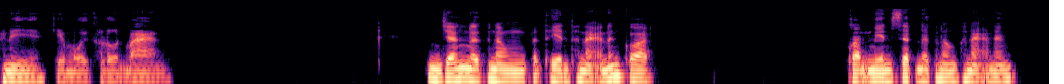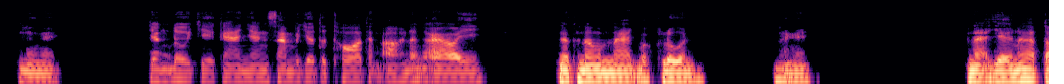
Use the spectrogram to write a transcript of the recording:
គ្នា ជាមួយខ្លួនបានអញ្ចឹងនៅក្នុងប្រធានថ្នាក់ហ្នឹងគាត់គាត់មានសិទ្ធិនៅក្នុងថ្នាក់ហ្នឹងហ្នឹងហើយអញ្ចឹងដូចជាការញ៉ាំងសម្បយុទ្ធធម៌ទាំងអស់ហ្នឹងឲ្យ នៅក្នុងអំណាចរបស់ខ្លួនហ្នឹងហើយ ថ្នាក់យើងហ្នឹងអត់ត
